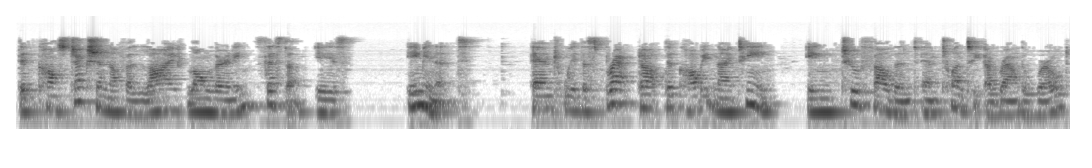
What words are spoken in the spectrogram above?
the construction of a lifelong learning system is imminent, and with the spread of the COVID-19 in 2020 around the world,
